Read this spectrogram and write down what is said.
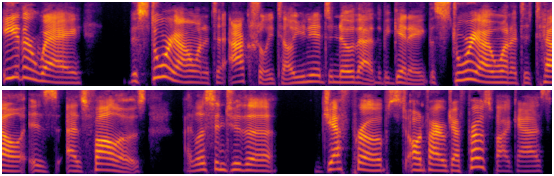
Either way, the story I wanted to actually tell, you needed to know that in the beginning. The story I wanted to tell is as follows. I listened to the Jeff Probst on Fire Jeff Probst podcast,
